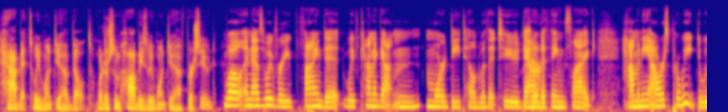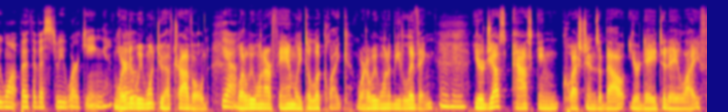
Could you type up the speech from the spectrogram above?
habits we want to have built? What are some hobbies we want to have pursued? Well, and as we've refined it, we've kind of gotten more detailed with it too, down Sure. to things like how many hours per week do we want both of us to be working? Where do we want to have traveled? Yeah. What do we want our family to look like? Where do we want to be living? Mm-hmm. You're just asking questions about your day to day life.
